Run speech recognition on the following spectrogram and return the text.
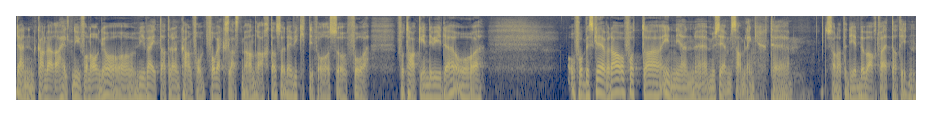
den kan være helt ny for Norge, og vi vet at den kan for, forveksles med andre arter. Så det er viktig for oss å få, få tak i individet og, og få beskrevet det og fått det inn i en eh, museumssamling. Til, sånn at de er bevart for ettertiden.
